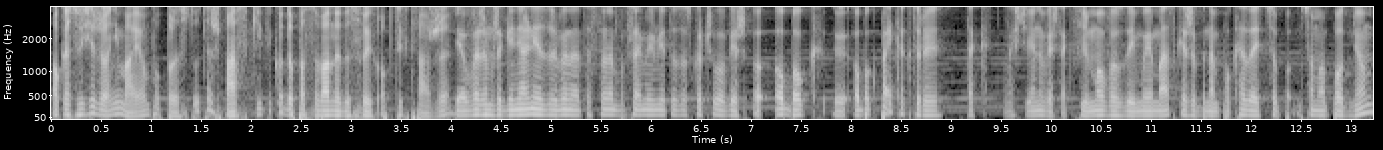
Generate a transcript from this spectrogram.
okazuje się, że oni mają po prostu też maski, tylko dopasowane do swoich obcych twarzy. Ja uważam, że genialnie jest zrobiona ta scena, bo przynajmniej mnie to zaskoczyło, wiesz, obok, y, obok Pajka, który tak właściwie, no wiesz, tak filmowo zdejmuje maskę, żeby nam pokazać, co, co ma pod nią.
